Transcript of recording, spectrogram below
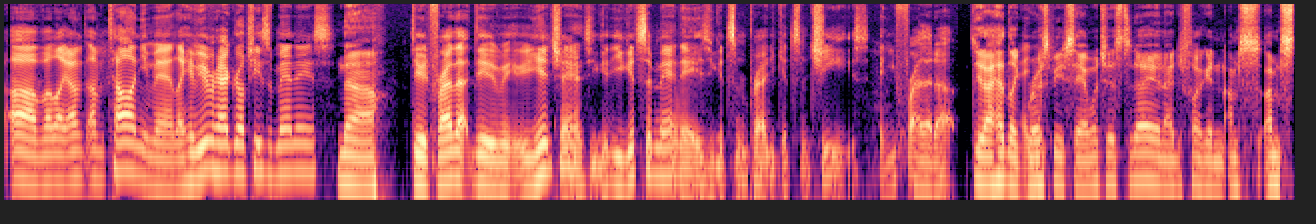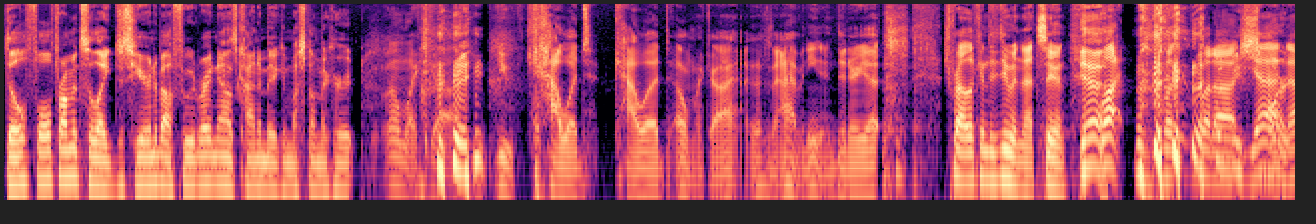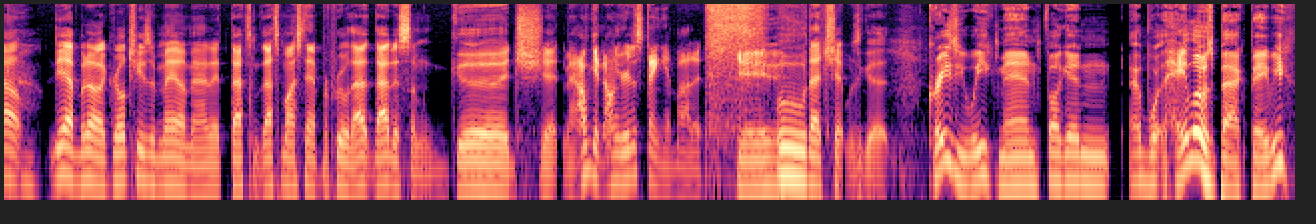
but like I'm, I'm telling you, man. Like, have you ever had grilled cheese with mayonnaise? No, Dude, fry that. Dude, you get a chance. You get you get some mayonnaise, you get some bread, you get some cheese, and you fry that up. dude, I had like And- roast beef sandwiches today, and I just fucking I'm s- I'm still full from it. So like just hearing about food right now is kind of making my stomach hurt. Oh my god, you, you coward! coward. Oh my god, I haven't eaten dinner yet. Should probably look into doing that soon. Yeah. But but but uh, yeah, smart. no, yeah, but uh, grilled cheese and mayo, man. It, that's that's my stamp of approval. That that is some good shit, man. I'm getting hungry just thinking about it. Yeah. Ooh, that shit was good. Crazy week, man. Fucking uh, Halo's back, baby.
